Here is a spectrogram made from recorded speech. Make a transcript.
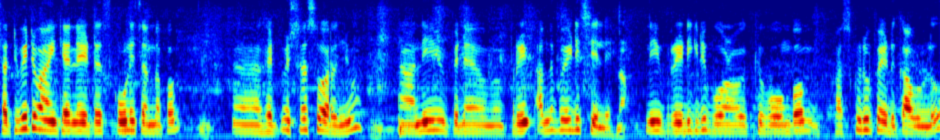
സർട്ടിഫിക്കറ്റ് വാങ്ങിക്കാനായിട്ട് സ്കൂളിൽ ചെന്നപ്പം ഹെഡ് മിസ്ട്രസ് പറഞ്ഞു നീ പിന്നെ പ്രീ അന്ന് പി ഡി സി അല്ലേ നീ പ്രീ ഡിഗ്രി പോക്ക് പോകുമ്പം ഫസ്റ്റ് ഗ്രൂപ്പ് എടുക്കാവുള്ളൂ.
